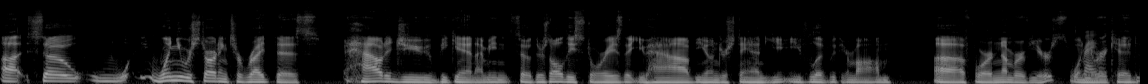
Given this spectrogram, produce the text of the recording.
Uh, so w- when you were starting to write this, how did you begin? I mean, so there's all these stories that you have. You understand. You, you've lived with your mom uh, for a number of years when you were a kid,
